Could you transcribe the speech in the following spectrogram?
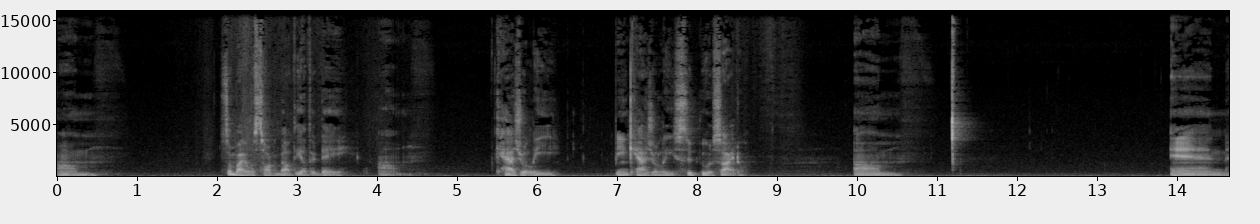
um, somebody was talking about the other day, um, casually being casually suicidal. Um, and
